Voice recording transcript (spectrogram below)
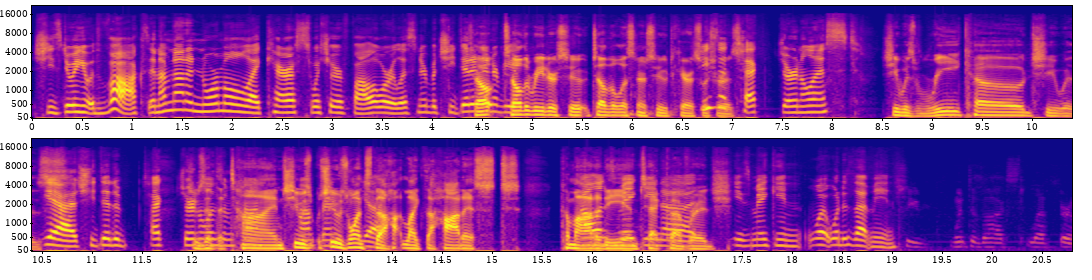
she's doing it with Vox. And I'm not a normal like Kara Swisher follower or listener, but she did an interview. tell the readers who tell the listeners who Kara she's Swisher a tech journalist. She was Recode. She was Yeah, she did a tech journalism. She was at the con- time. She was she was once Yeah. the hot, like the hottest commodity Alan's in tech making, uh, coverage. He's making what? What does that mean? She went to Vox, left or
